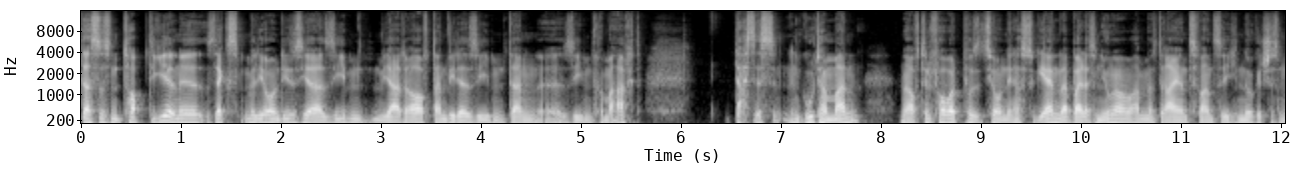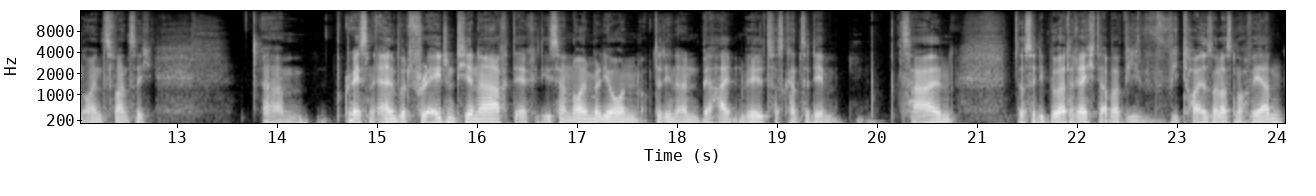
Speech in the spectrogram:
das ist ein Top-Deal, ne? 6 Millionen dieses Jahr, 7 im Jahr drauf, dann wieder 7, dann äh, 7,8. Das ist ein guter Mann. Na, auf den Forward-Positionen, den hast du gerne dabei. Das ist ein junger Mann mit 23, Nurkic ist 29. Ähm, Grayson Allen wird Free Agent hier nach, der kriegt dieses Jahr 9 Millionen. Ob du den dann behalten willst, was kannst du dem bezahlen? Du hast ja die Bird-Rechte, aber wie, wie teuer soll das noch werden?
